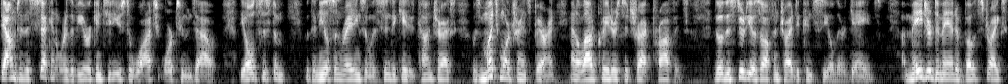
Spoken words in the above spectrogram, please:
down to the second where the viewer continues to watch or tunes out. The old system, with the Nielsen ratings and with syndicated contracts, was much more transparent and allowed creators to track profits. Though the studios often tried to conceal their gains. A major demand of both strikes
